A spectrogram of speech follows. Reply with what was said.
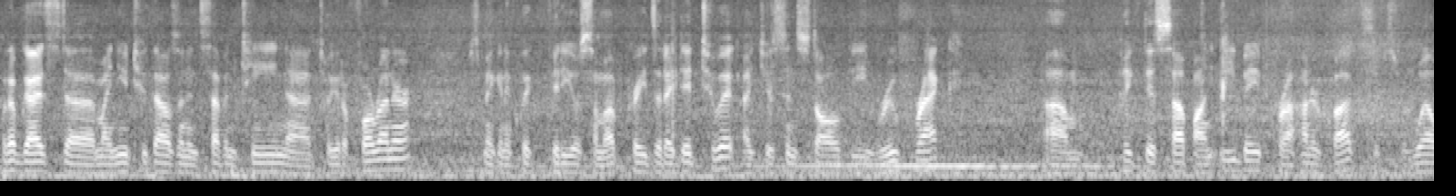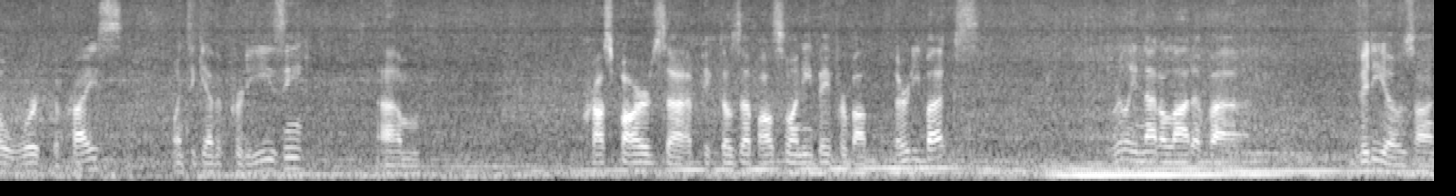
What up guys, uh, my new 2017 uh, Toyota 4Runner. Just making a quick video, some upgrades that I did to it. I just installed the roof rack. Um, picked this up on eBay for hundred bucks. It's well worth the price. Went together pretty easy. Um, crossbars, uh, picked those up also on eBay for about 30 bucks. Really not a lot of uh, videos on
